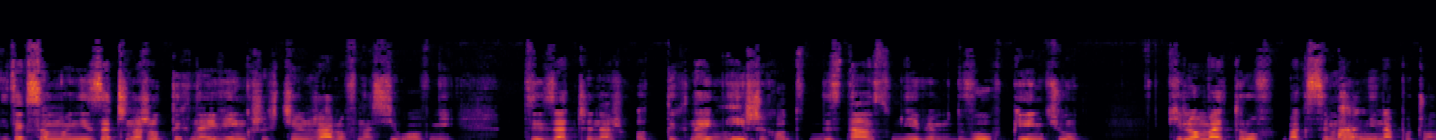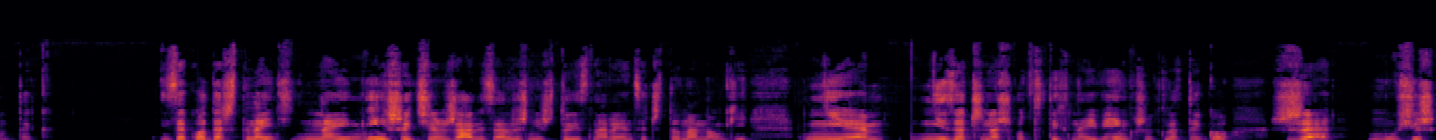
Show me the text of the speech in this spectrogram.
i tak samo nie zaczynasz od tych największych ciężarów na siłowni. Ty zaczynasz od tych najmniejszych, od dystansu, nie wiem, dwóch, pięciu kilometrów maksymalnie na początek. I zakładasz te naj, najmniejsze ciężary, zależnie czy to jest na ręce, czy to na nogi. Nie, nie zaczynasz od tych największych, dlatego, że musisz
